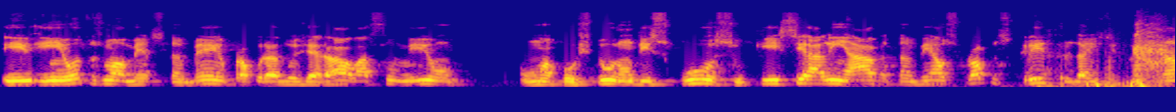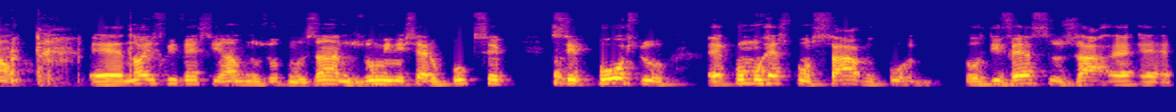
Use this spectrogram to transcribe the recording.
e, e em outros momentos também o procurador-geral assumiu uma postura, um discurso que se alinhava também aos próprios críticos da instituição. É, nós vivenciamos nos últimos anos o Ministério Público ser, ser posto é, como responsável por, por diversos é, é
